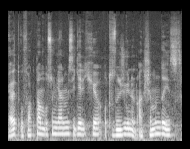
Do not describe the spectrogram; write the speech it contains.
Evet ufaktan boss'un gelmesi gerekiyor. 30. günün akşamındayız.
